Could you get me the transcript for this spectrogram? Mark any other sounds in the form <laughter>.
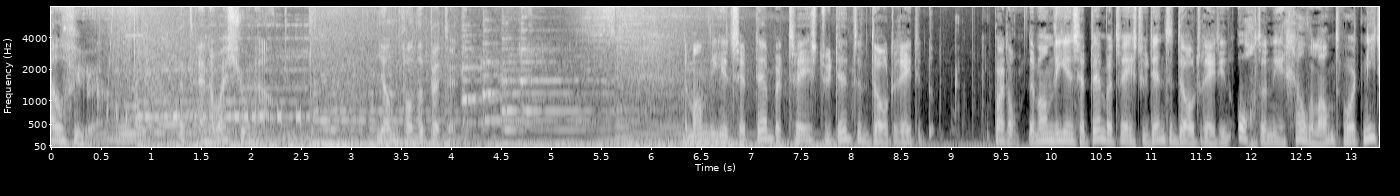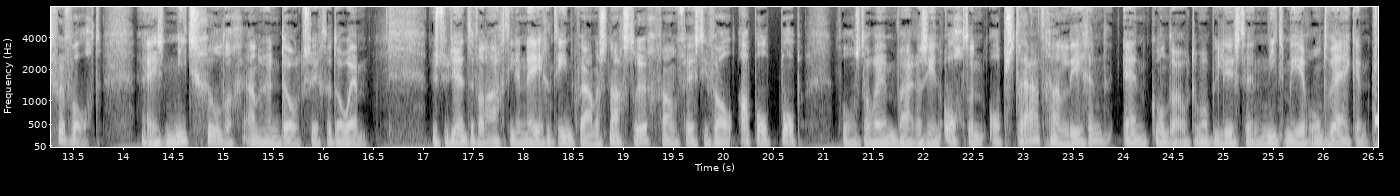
11 uur. Het NOS-journaal. Jan van der Putten. De man die in september twee studenten doodreed... Pardon, de man die in september twee studenten doodreed in Ochten in Gelderland wordt niet vervolgd. Hij is niet schuldig aan hun dood, zegt het OM. De studenten van 18 en 19 kwamen s'nachts terug van festival Appelpop. Volgens de OM waren ze in Ochten op straat gaan liggen en konden automobilisten niet meer ontwijken.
